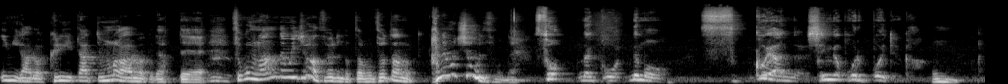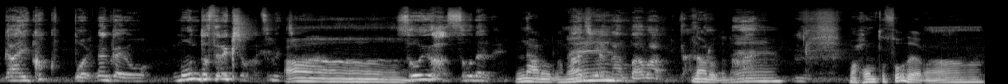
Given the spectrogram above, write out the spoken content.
意味があるクリエイターっていうものがあるわけであって、うんそこも何でも一番集めるんだったら、もうそれとあの、金持ち勝負ですもんね。そうなんかこうでもすっごいあんのよシンガポールっぽいというかうん。外国っぽいなんかよモンドセレクションを集めるじゃんああ。そういう発想だよねなるほどね。アジアナンバーワンみたいななるほどね。まあ本当そうだよな。はい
